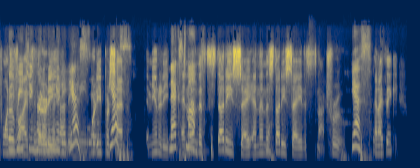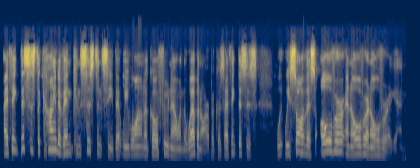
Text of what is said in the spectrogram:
25 30 yes. 40 percent yes immunity next and month. then the studies say and then the studies say that's not true yes and i think i think this is the kind of inconsistency that we want to go through now in the webinar because i think this is we, we saw this over and over and over again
